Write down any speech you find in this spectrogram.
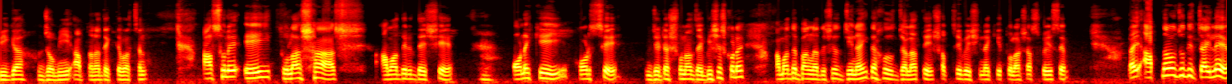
বিঘা জমি আপনারা দেখতে পাচ্ছেন। আসলে এই তুলা শ্বাস আমাদের দেশে অনেকেই করছে। যেটা শোনা যায়। বিশেষ করে আমাদের বাংলাদেশের ঝিনাইদহ জেলাতে সবচেয়ে বেশি নাকি তুলা শ্বাস রয়েছে। তাই আপনারাও যদি চাইলে,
